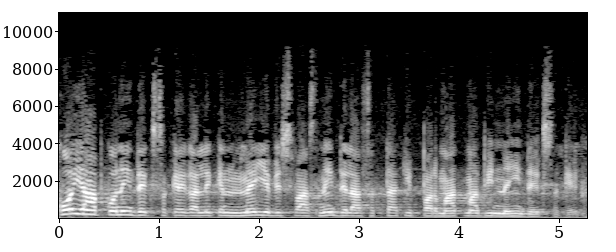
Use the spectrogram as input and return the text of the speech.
कोई आपको नहीं देख सकेगा, लेकिन मैं ये विश्वास नहीं दिला सकता कि परमात्मा भी नहीं देख सकेगा।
